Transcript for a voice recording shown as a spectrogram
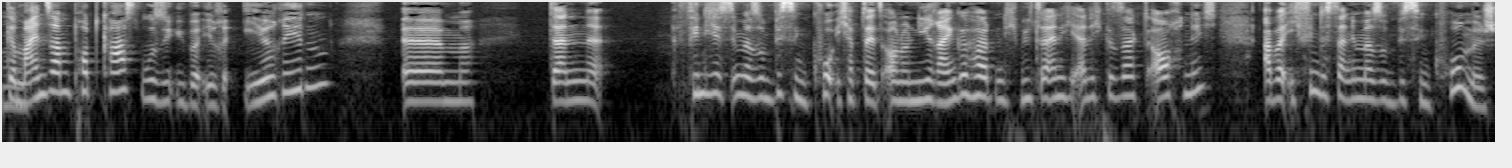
gemeinsamen Podcast, wo sie über ihre Ehe reden. Ähm, dann finde ich es immer so ein bisschen komisch. Ich habe da jetzt auch noch nie reingehört und ich will es eigentlich ehrlich gesagt auch nicht. Aber ich finde es dann immer so ein bisschen komisch,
